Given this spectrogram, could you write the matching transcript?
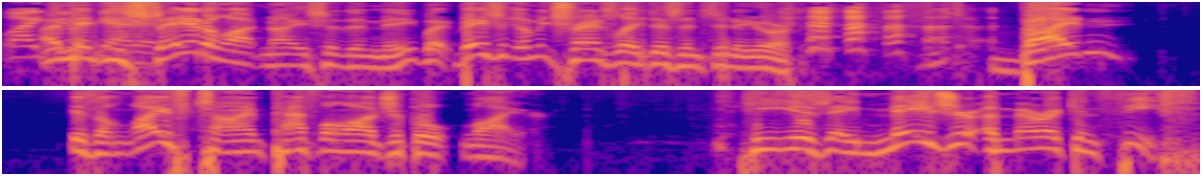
Well, I I mean, you it. say it a lot nicer than me, but basically, let me translate this into New York. Biden is a lifetime pathological liar. He is a major American thief.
